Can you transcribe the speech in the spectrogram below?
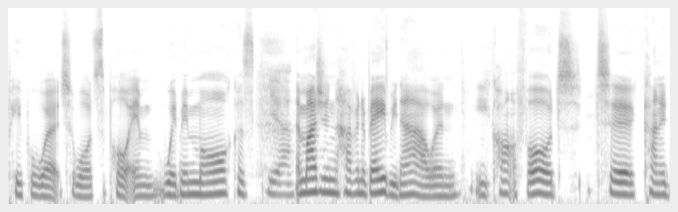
people work towards supporting women more because Yeah. imagine having a baby now and you can't afford to kind of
